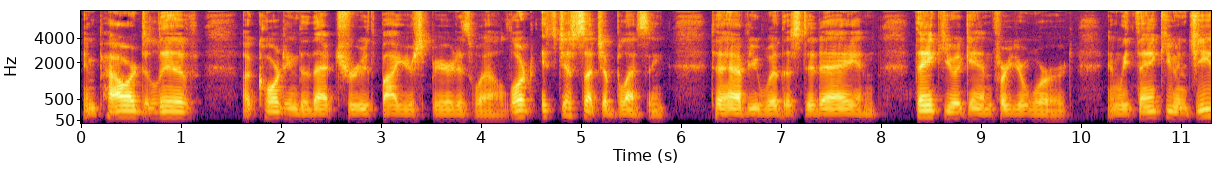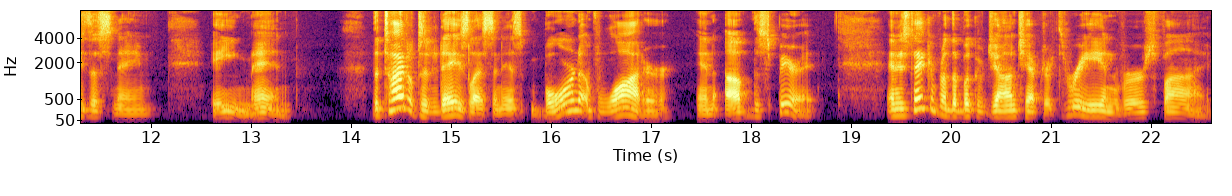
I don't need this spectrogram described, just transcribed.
empowered to live according to that truth by your Spirit as well. Lord, it's just such a blessing to have you with us today, and thank you again for your word. And we thank you in Jesus' name. Amen. The title to today's lesson is Born of Water and of the Spirit, and it's taken from the book of John, chapter 3, and verse 5.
